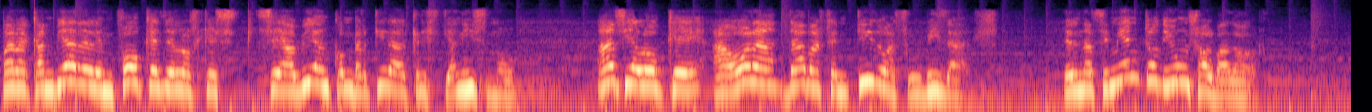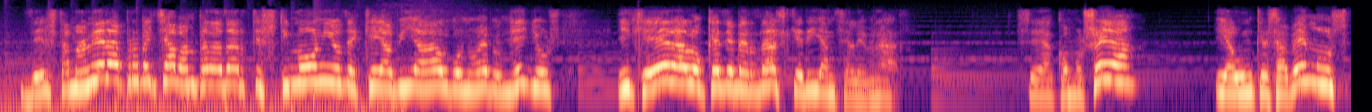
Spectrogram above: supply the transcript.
para cambiar el enfoque de los que se habían convertido al cristianismo hacia lo que ahora daba sentido a sus vidas, el nacimiento de un Salvador. De esta manera aprovechaban para dar testimonio de que había algo nuevo en ellos y que era lo que de verdad querían celebrar. Sea como sea, y aunque sabemos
